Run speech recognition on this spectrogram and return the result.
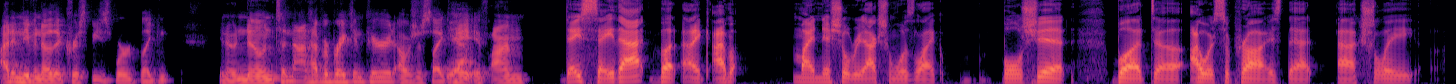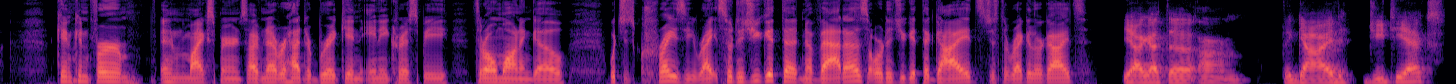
i didn't even know that Crispis were like you know known to not have a break-in period i was just like yeah. hey if i'm they say that but like i'm my initial reaction was like bullshit. But uh, I was surprised that actually can confirm in my experience, I've never had to break in any Crispi, throw them on and go, which is crazy, right? So did you get the Nevadas or did you get the guides, just the regular guides? Yeah, I got the um the guide GTX.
